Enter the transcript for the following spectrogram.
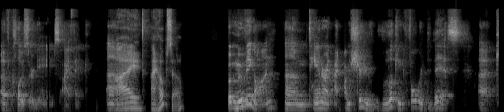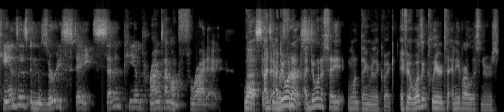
of closer games, I think. Um, I I hope so. But moving on, um, Tanner, I, am sure you're looking forward to this. Uh, Kansas and Missouri State, 7 p.m. primetime on Friday. Well, uh, I, I, do want to I do want to say one thing really quick. If it wasn't clear to any of our listeners,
